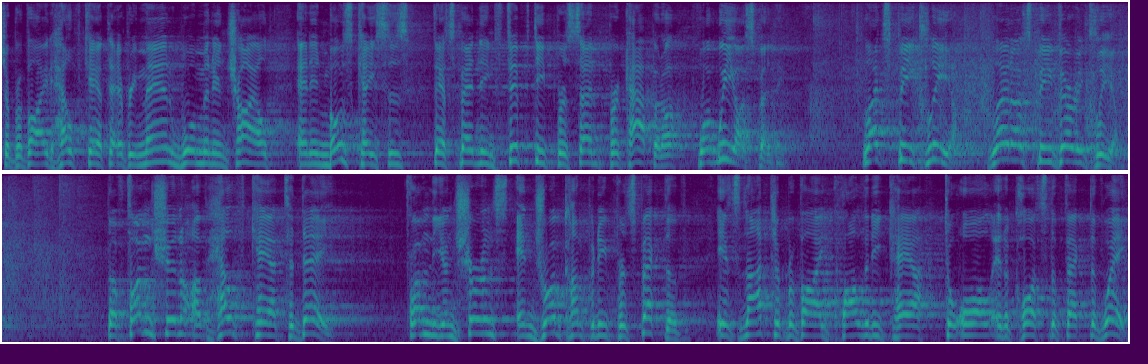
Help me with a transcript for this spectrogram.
to provide health care to every man, woman, and child. And in most cases, they're spending 50% per capita what we are spending. Let's be clear. Let us be very clear. The function of health care today, from the insurance and drug company perspective, is not to provide quality care to all in a cost effective way.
